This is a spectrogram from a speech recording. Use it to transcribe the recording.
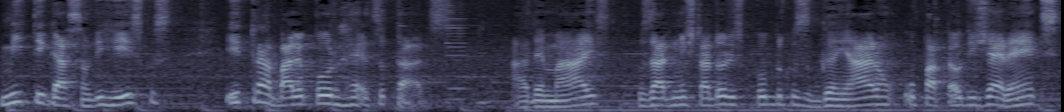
mitigação de riscos e trabalho por resultados. Ademais, os administradores públicos ganharam o papel de gerentes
